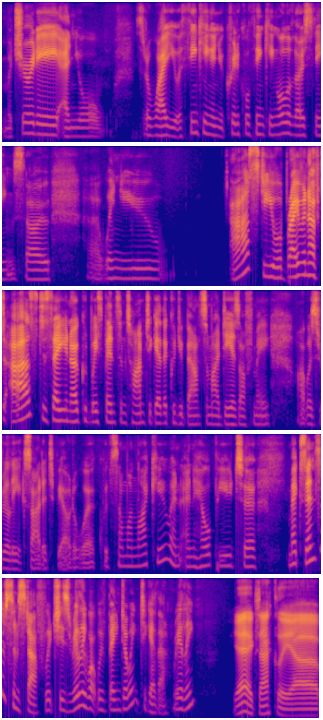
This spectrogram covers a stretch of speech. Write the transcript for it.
maturity and your sort of way you were thinking and your critical thinking, all of those things. So, uh, when you asked, you were brave enough to ask to say, you know, could we spend some time together? Could you bounce some ideas off me? I was really excited to be able to work with someone like you and, and help you to make sense of some stuff, which is really what we've been doing together, really. Yeah, exactly. Uh,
